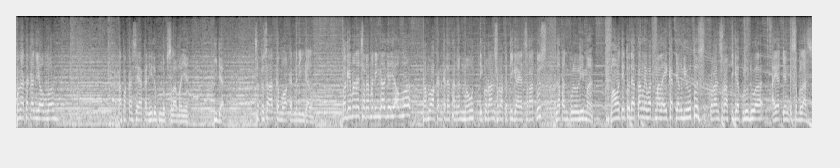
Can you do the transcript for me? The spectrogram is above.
mengatakan ya Allah, apakah saya akan hidup untuk selamanya? Tidak. Satu saat kamu akan meninggal. Bagaimana cara meninggalnya ya Allah? Kamu akan kedatangan maut di Quran surah ketiga ayat 185. Maut itu datang lewat malaikat yang diutus. Quran surah 32 ayat yang ke-11.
